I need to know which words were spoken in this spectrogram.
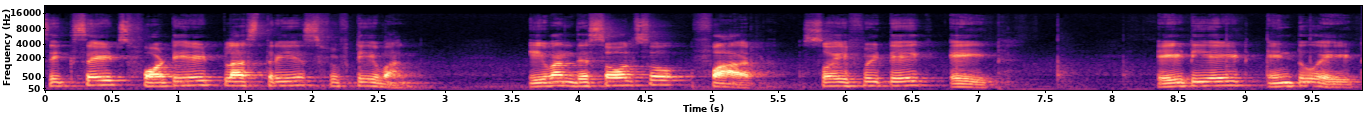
6 8 48 plus 3 is 51. Even this also far. So if we take 8, 88 into 8,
